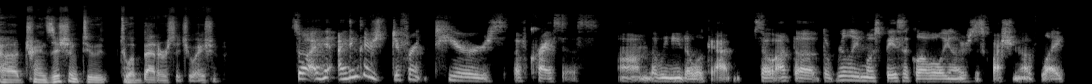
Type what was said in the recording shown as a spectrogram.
uh, transitioned to to a better situation? So I, th- I think there's different tiers of crisis um, that we need to look at. So at the the really most basic level, you know, there's this question of like,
